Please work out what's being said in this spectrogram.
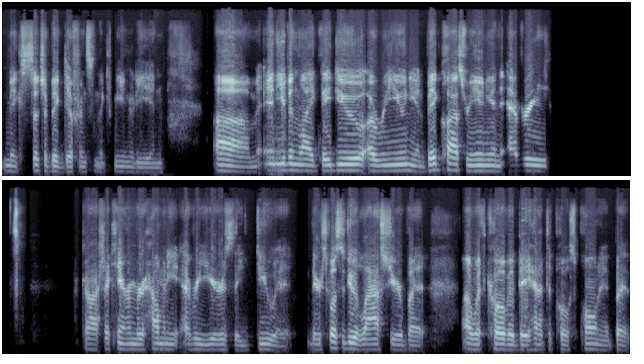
makes such a big difference in the community. And um, and even like they do a reunion, big class reunion every. Gosh, I can't remember how many every years they do it. They're supposed to do it last year, but uh, with COVID, they had to postpone it. But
